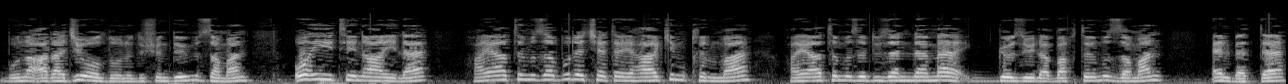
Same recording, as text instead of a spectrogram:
buna aracı olduğunu düşündüğümüz zaman o itina ile hayatımıza bu reçeteyi hakim kılma, hayatımızı düzenleme gözüyle baktığımız zaman elbette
